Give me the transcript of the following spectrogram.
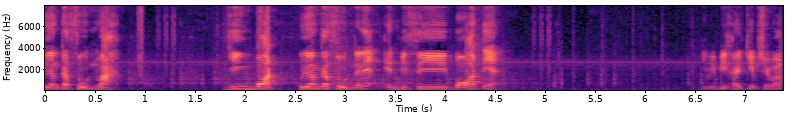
ปลืองกระสุนว่ะยิงบอทเปลืองกระสุนนะเนี่ย NPC บอสเนี่ยยังไม่มีใครเก็บใช่ไหม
